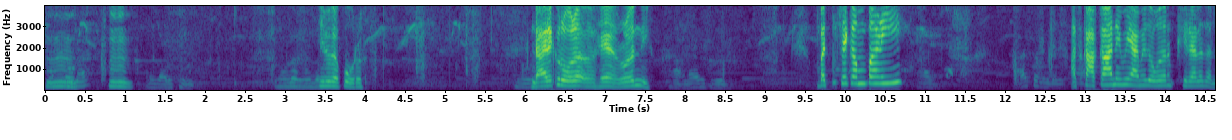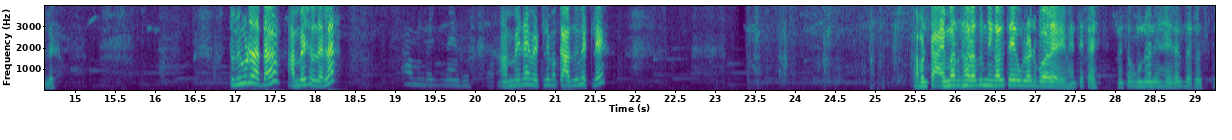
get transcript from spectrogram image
हम्म, हम्म. ही बघा पोरं. डायरेक्ट रोल हे रोलरनी? बच्चे कंपनी? आज काका आणि मी आम्ही दोघं जण फिरायला चाललोय. तुम्ही कुठे जाता? आंबे शोधायला? आंबे नाही भेटले मग काजू भेटले? आपण टायमात घरातून निघाल ते उलट बरं आहे माहिती काय? नाही तर उन्हाने हैराण झालं असतं.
